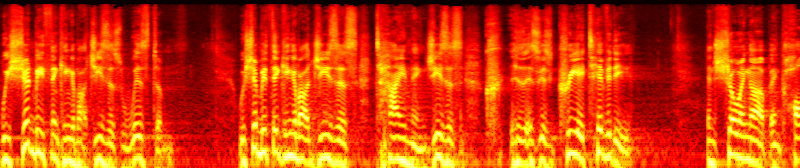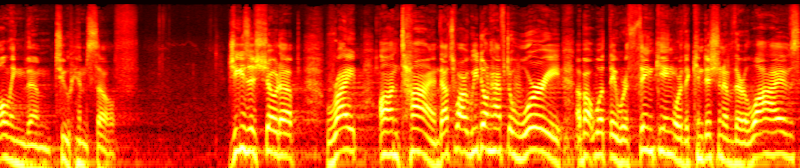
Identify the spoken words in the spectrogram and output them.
we should be thinking about Jesus' wisdom we should be thinking about Jesus' timing, Jesus' his, his creativity in showing up and calling them to himself. Jesus showed up right on time. That's why we don't have to worry about what they were thinking or the condition of their lives,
